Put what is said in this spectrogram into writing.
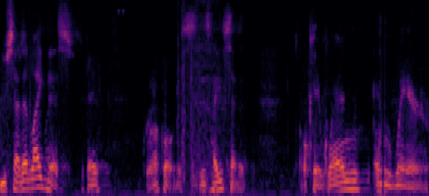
You said it like this. Okay. Quote unquote. This, this is how you said it. Okay. When and where?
